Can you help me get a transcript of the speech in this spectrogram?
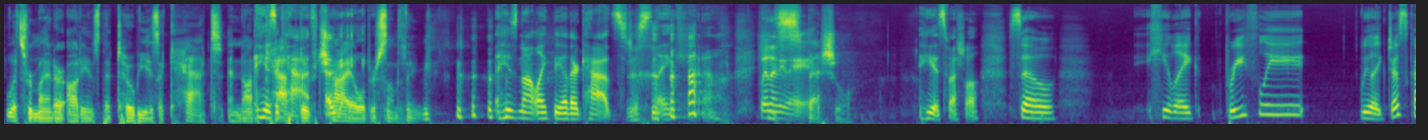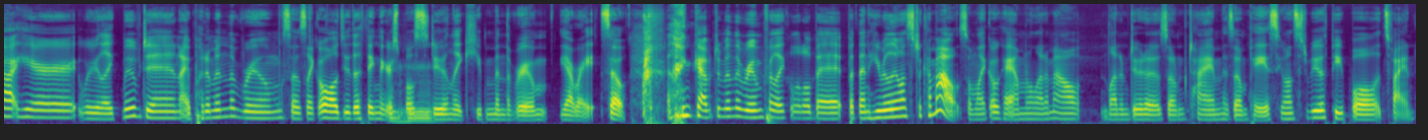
Let's remind our audience that Toby is a cat and not a He's a captive okay. child or something. he's not like the other cats, just like you know. But He's anyway, special. he is special. So he like briefly we like just got here. We like moved in. I put him in the room. So I was like, oh, I'll do the thing that you're supposed to mm-hmm. do and like keep him in the room. Yeah, right. So I kept him in the room for like a little bit, but then he really wants to come out. So I'm like, okay, I'm gonna let him out, let him do it at his own time, his own pace. He wants to be with people. It's fine.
